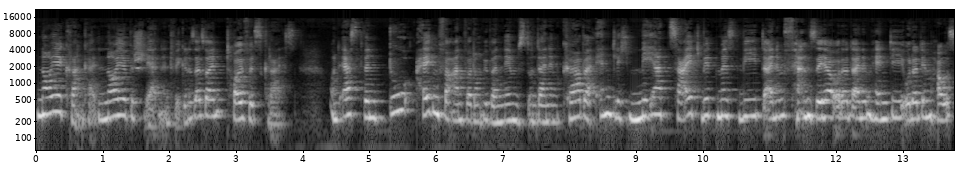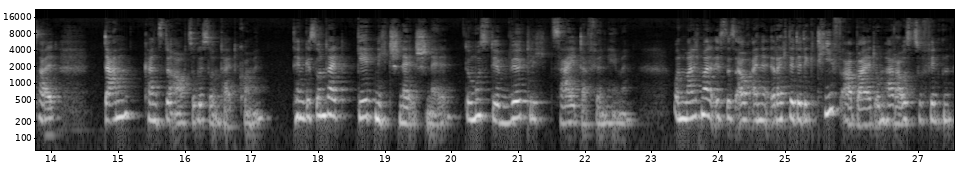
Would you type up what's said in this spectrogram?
neue Krankheiten, neue Beschwerden entwickeln. Das ist also ein Teufelskreis. Und erst wenn du Eigenverantwortung übernimmst und deinem Körper endlich mehr Zeit widmest wie deinem Fernseher oder deinem Handy oder dem Haushalt, dann kannst du auch zur Gesundheit kommen. Denn Gesundheit geht nicht schnell, schnell. Du musst dir wirklich Zeit dafür nehmen. Und manchmal ist es auch eine rechte Detektivarbeit, um herauszufinden,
